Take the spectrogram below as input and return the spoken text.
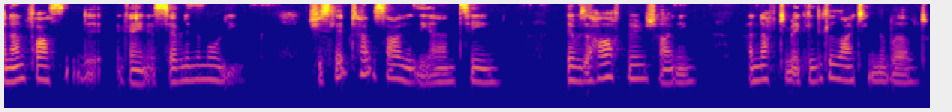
and unfastened it again at seven in the morning. She slipped out silently and unseen. There was a half moon shining, enough to make a little light in the world,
